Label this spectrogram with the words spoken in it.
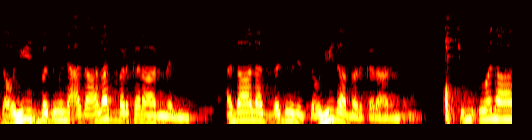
توحید بدون عدالت برقرار نہیں، عدالت بدون توحیدہ برقرار نہیں۔ چونکہ ودا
